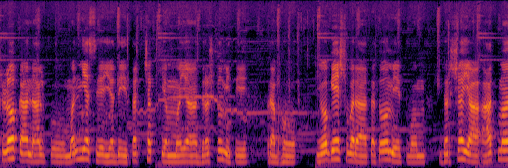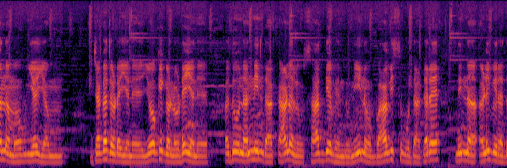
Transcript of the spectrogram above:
ಶ್ಲೋಕ ನಾಲ್ಕು ಮನ್ಯಸೆ ಯದಿ ತಚ್ಚಕ್ಯಂ ಮಯ ದ್ರಷ್ಟುಮಿತಿ ಪ್ರಭೋ, ಯೋಗೇಶ್ವರ ತಥೋ ಮೇ ದರ್ಶಯ ಆತ್ಮಾನಮವ್ಯಯಂ. ಜಗದೊಡೆಯನೆ, ಯೋಗಿಗಳೊಡೆಯನೆ, ಅದು ನನ್ನಿಂದ ಕಾಣಲು ಸಾಧ್ಯವೆಂದು ನೀನು ಭಾವಿಸುವುದಾದರೆ ನಿನ್ನ ಅಳಿವಿರದ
